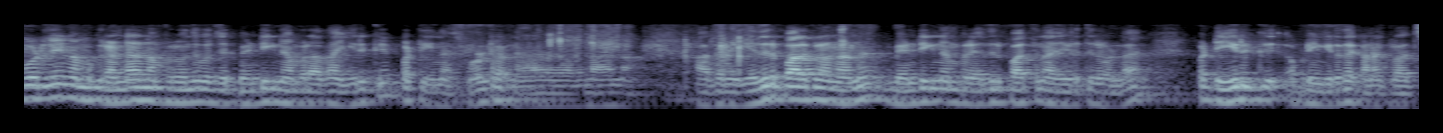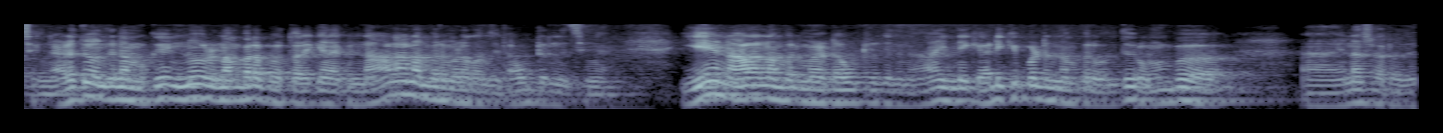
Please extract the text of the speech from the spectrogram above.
போர்ட்லேயும் நமக்கு ரெண்டாம் நம்பர் வந்து கொஞ்சம் பெண்டிங் நம்பராக தான் இருக்குது பட் நான் சொல்கிறேன் நான் நான் நான் அதை எதிர்பார்க்கலாம் நான் பெண்டிங் நம்பர் எதிர்பார்த்து நான் எடுத்துகிட்டு வரல. பட் இருக்குது அப்படிங்கிறத கணக்கில் வச்சுங்க அடுத்து வந்து நமக்கு இன்னொரு நம்பரை பொறுத்த வரைக்கும் எனக்கு நாலாம் நம்பர் மேலே கொஞ்சம் டவுட் இருந்துச்சுங்க. ஏன் நாலாம் நம்பர் மேலே டவுட் இருக்குதுன்னா இன்றைக்கி அடிக்கப்பட்ட நம்பர் வந்து ரொம்ப என்ன சொல்கிறது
